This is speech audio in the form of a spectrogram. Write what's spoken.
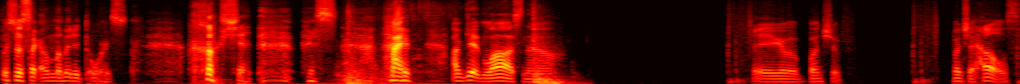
There's just like unlimited doors. oh shit. I'm, I'm getting lost now. Okay, you have a bunch of bunch of health.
